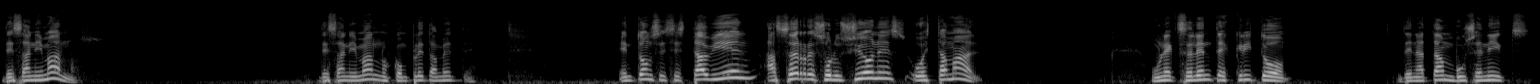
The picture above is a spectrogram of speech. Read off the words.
desanimarnos. Desanimarnos completamente. Entonces, ¿está bien hacer resoluciones o está mal? Un excelente escrito de Nathan Busenitz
